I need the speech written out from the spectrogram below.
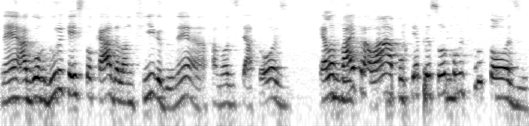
Né? A gordura que é estocada lá no fígado, né? a famosa esteatose, ela uhum. vai para lá porque a pessoa come frutose.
